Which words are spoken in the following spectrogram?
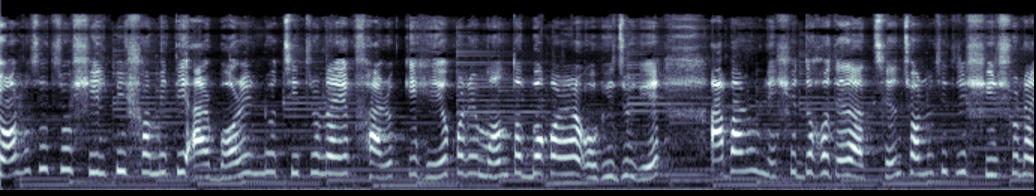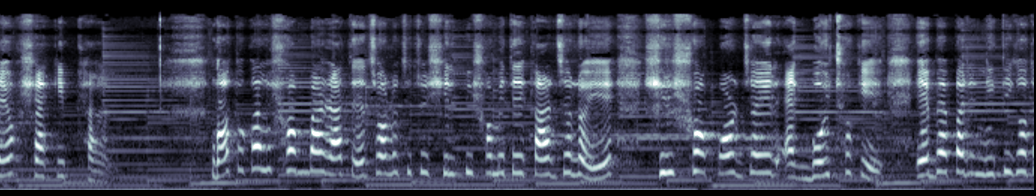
চলচ্চিত্র শিল্পী সমিতি আর বরেণ্য চিত্রনায়ক ফারুককে হেয় করে মন্তব্য করার অভিযোগে আবারও নিষিদ্ধ হতে যাচ্ছেন চলচ্চিত্রের শীর্ষ নায়ক শাকিব খান। গতকাল সোমবার রাতে চলচ্চিত্র শিল্পী সমিতির কার্যালয়ে শীর্ষ পর্যায়ের এক বৈঠকে এ ব্যাপারে নীতিগত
